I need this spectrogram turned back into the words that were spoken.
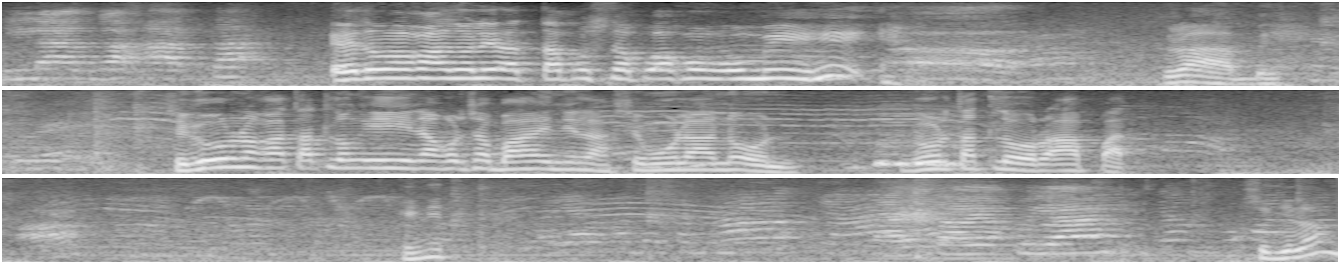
Nilaga ata. Eto mga kanoli at tapos na po akong umihi. Grabe. Siguro nakatatlong ihi na ako sa bahay nila simula noon. Siguro tatlo or apat. Init. Ay, tayo ko yan. Sige lang.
